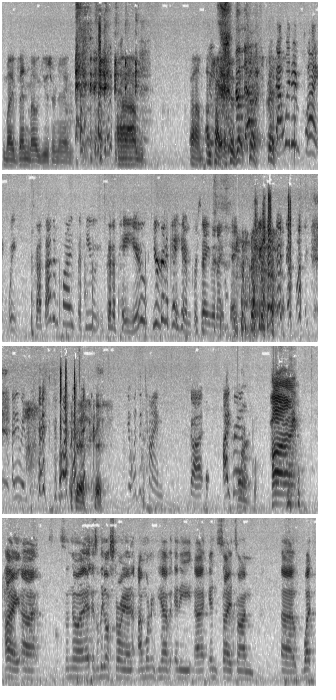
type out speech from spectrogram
my Venmo username. Um, um, I'm sorry. So, No, that Chris, Chris, that would imply wait scott that implies that he's going to pay you you're going to pay him for saying the nice thing anyways chris go ahead Chris, Chris. get with the time scott hi chris All right. Hi. Hi. Uh, so, Noah, as a legal historian, I'm wondering if you have any uh, insights on uh, what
